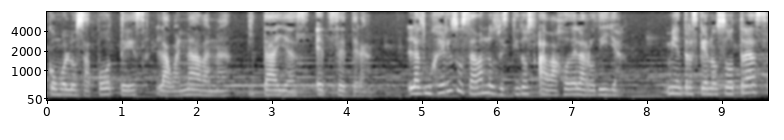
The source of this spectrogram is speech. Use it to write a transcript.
como los zapotes, la guanábana, pitayas, etc. Las mujeres usaban los vestidos abajo de la rodilla, mientras que nosotras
